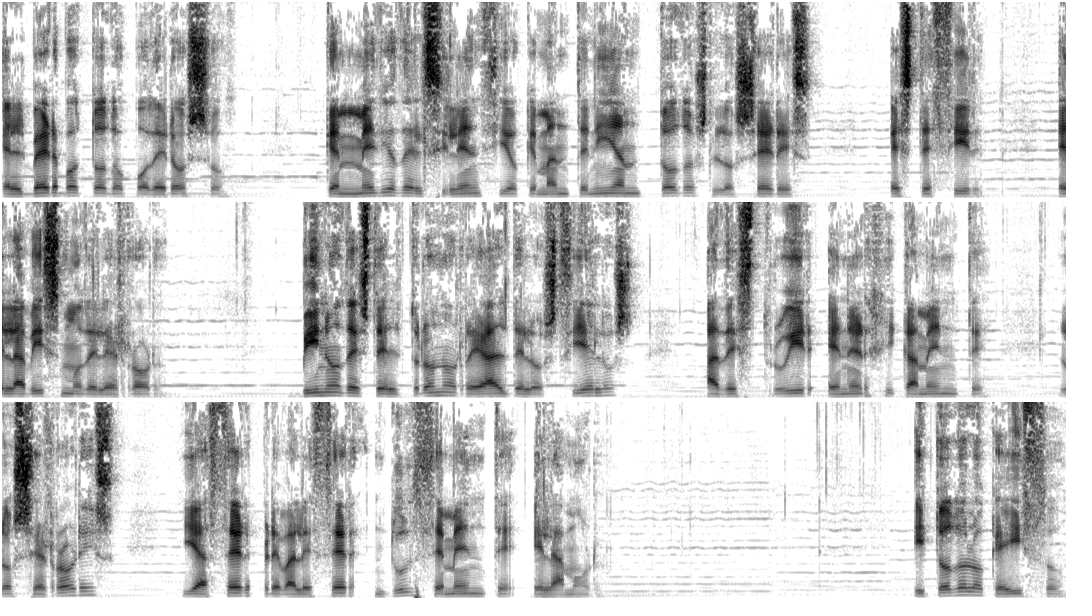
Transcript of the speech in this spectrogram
El Verbo Todopoderoso, que en medio del silencio que mantenían todos los seres, es decir, el abismo del error, vino desde el trono real de los cielos a destruir enérgicamente los errores y hacer prevalecer dulcemente el amor. Y todo lo que hizo,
